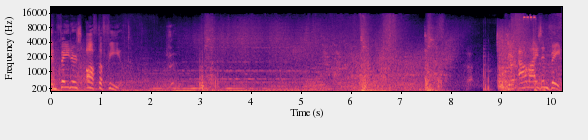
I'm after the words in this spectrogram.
Invaders off the field. Your allies invading.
